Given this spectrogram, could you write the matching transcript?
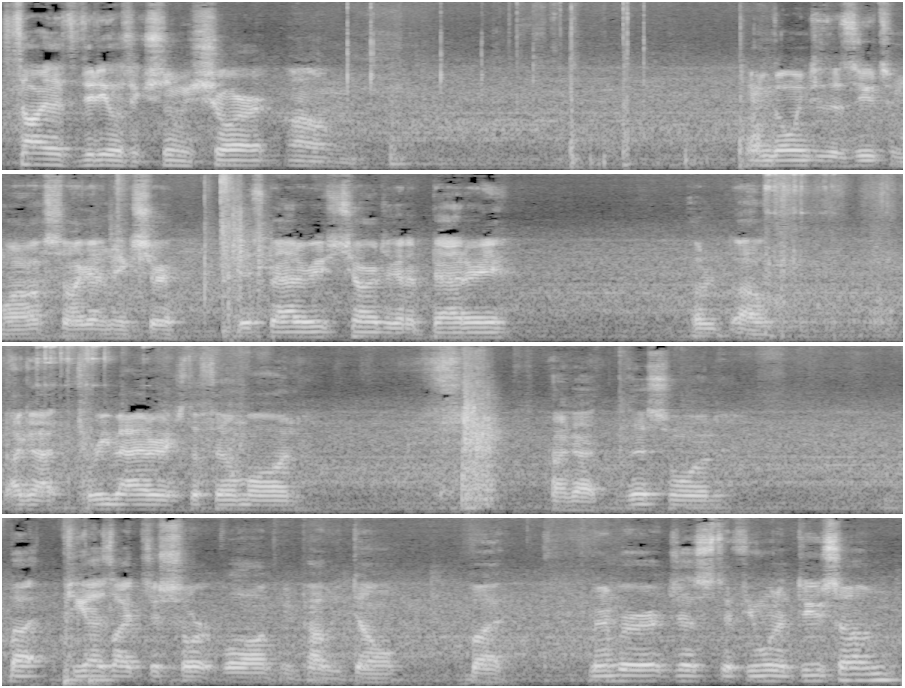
Sorry this video is extremely short. Um, I'm going to the zoo tomorrow, so I gotta make sure this battery's charged. I got a battery. Oh, I got three batteries to film on. I got this one. But if you guys like this short vlog, you probably don't. But remember, just if you want to do something,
